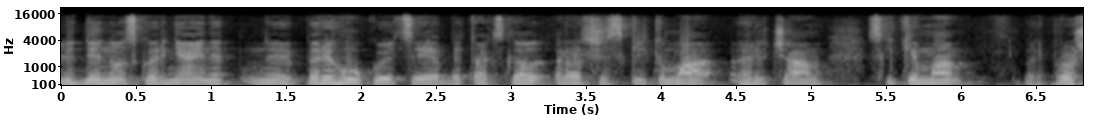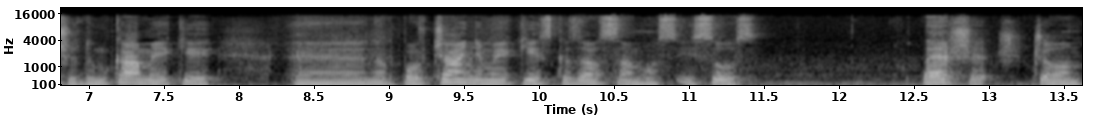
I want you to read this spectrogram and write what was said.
людина оскверняє, не, перегукується, я би так сказав, радше з кількома речами, з кількома, перепрошую, думками, які е, повчаннями, які сказав сам Ісус. Перше, що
